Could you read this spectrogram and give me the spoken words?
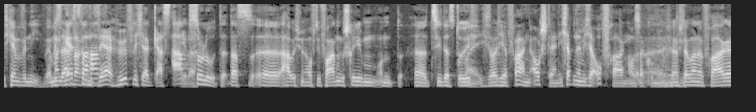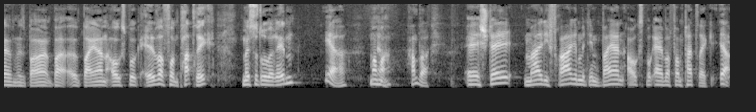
Ich kämpfe nie. Wenn Du man bist einfach Gäste ein hat, sehr höflicher Gastgeber. absolut. Das äh, habe ich mir auf die Fahnen geschrieben und äh, ziehe das durch. Ich soll hier Fragen auch stellen. Ich habe nämlich ja auch Fragen aus der Community. Ich stelle mal eine Frage mit Ba- Ba- Bayern, Augsburg, Elver von Patrick. Möchtest du drüber reden? Ja. Mach mal. Haben wir. Äh, stell mal die Frage mit dem Bayern Augsburg Elber von Patrick. Ja.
